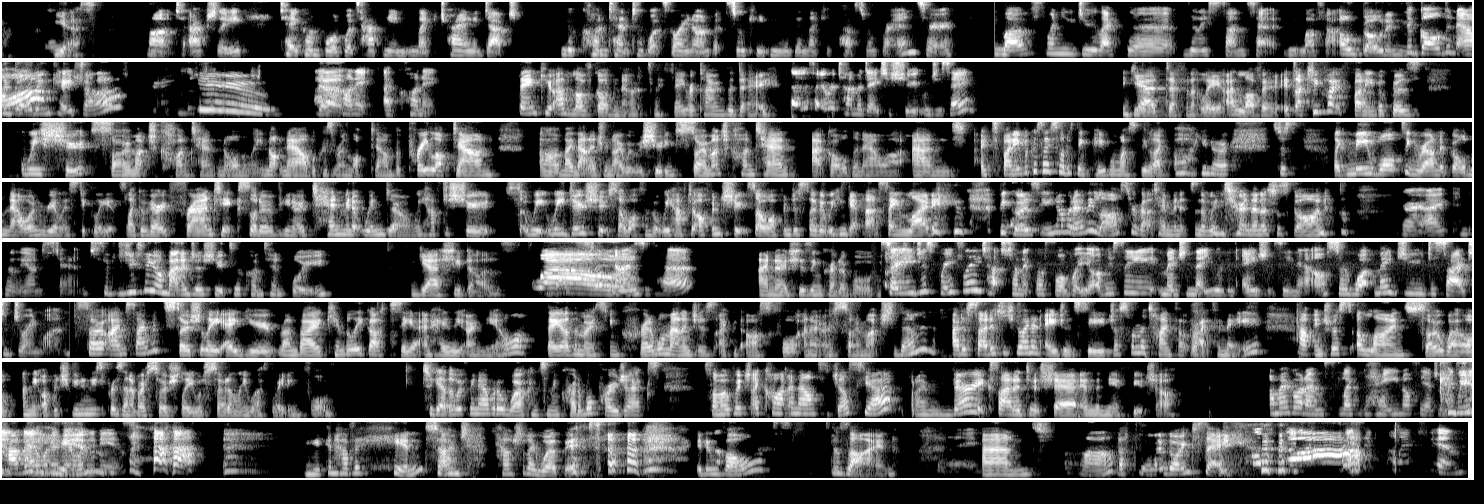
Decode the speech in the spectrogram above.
Yes. Smart to actually take on board what's happening and like try and adapt your content to what's going on, but still keeping within like your personal brand. So love when you do like the really sunset. We love that. Oh, golden. The golden hour. The golden Keisha. Thank you. Iconic, iconic. Thank you. I love golden hour. It's my favorite time of the day. Is that your favorite time of day to shoot, would you say? Yeah, definitely. I love it. It's actually quite funny because we shoot so much content normally, not now because we're in lockdown, but pre lockdown, uh, my manager and I, we were shooting so much content at golden hour. And it's funny because I sort of think people must be like, oh, you know, it's just like me waltzing around at golden hour. And realistically, it's like a very frantic sort of, you know, 10 minute window. And we have to shoot. So we, we do shoot so often, but we have to often shoot so often just so that we can get that same lighting because, you know, it only lasts for about 10 minutes in the winter and then it's just gone. No, I completely understand. So, did you say your manager shoots your content for you? Yeah, she does. Wow. That's so nice of her. I know she's incredible. So you just briefly touched on it before, but you obviously mentioned that you with an agency now. So what made you decide to join one? So I'm signed with Socially AU, run by Kimberly Garcia and Haley O'Neill. They are the most incredible managers I could ask for, and I owe so much to them. I decided to join an agency just when the time felt right for me. Our interests aligned so well, and the opportunities presented by Socially were certainly worth waiting for. Together, we've been able to work on some incredible projects some of which I can't announce just yet, but I'm very excited to share in the near future. Oh my god, I'm like hanging off the edge. Can we seat. have a I hint? Know what it is. you can have a hint. I'm, how should I word this? it involves design, and uh-huh. that's all I'm going to say.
